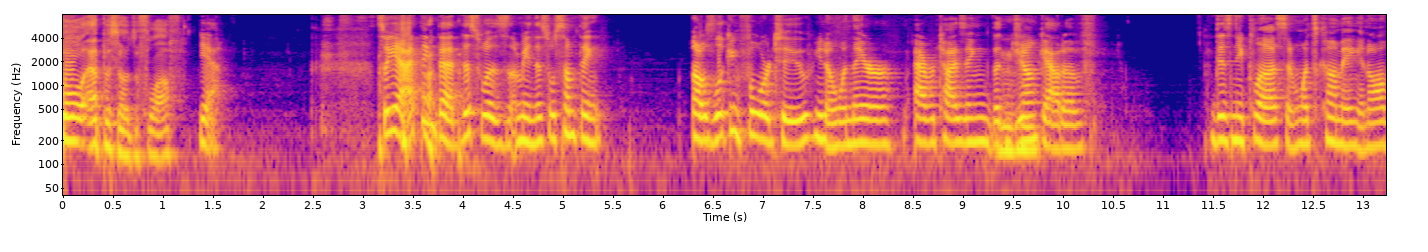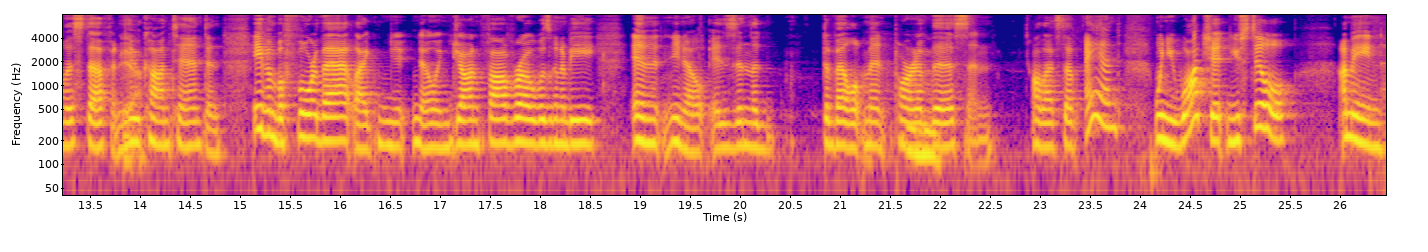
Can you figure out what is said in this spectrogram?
full episodes of fluff. Yeah. So yeah, I think that this was I mean, this was something I was looking forward to, you know, when they're advertising the mm-hmm. junk out of Disney Plus and what's coming and all this stuff and Yeah. new content and even before that like knowing Jon Favreau was going to be in, you know, is in the development part of mm-hmm. this and all that stuff. And when you watch it, you still I mean,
